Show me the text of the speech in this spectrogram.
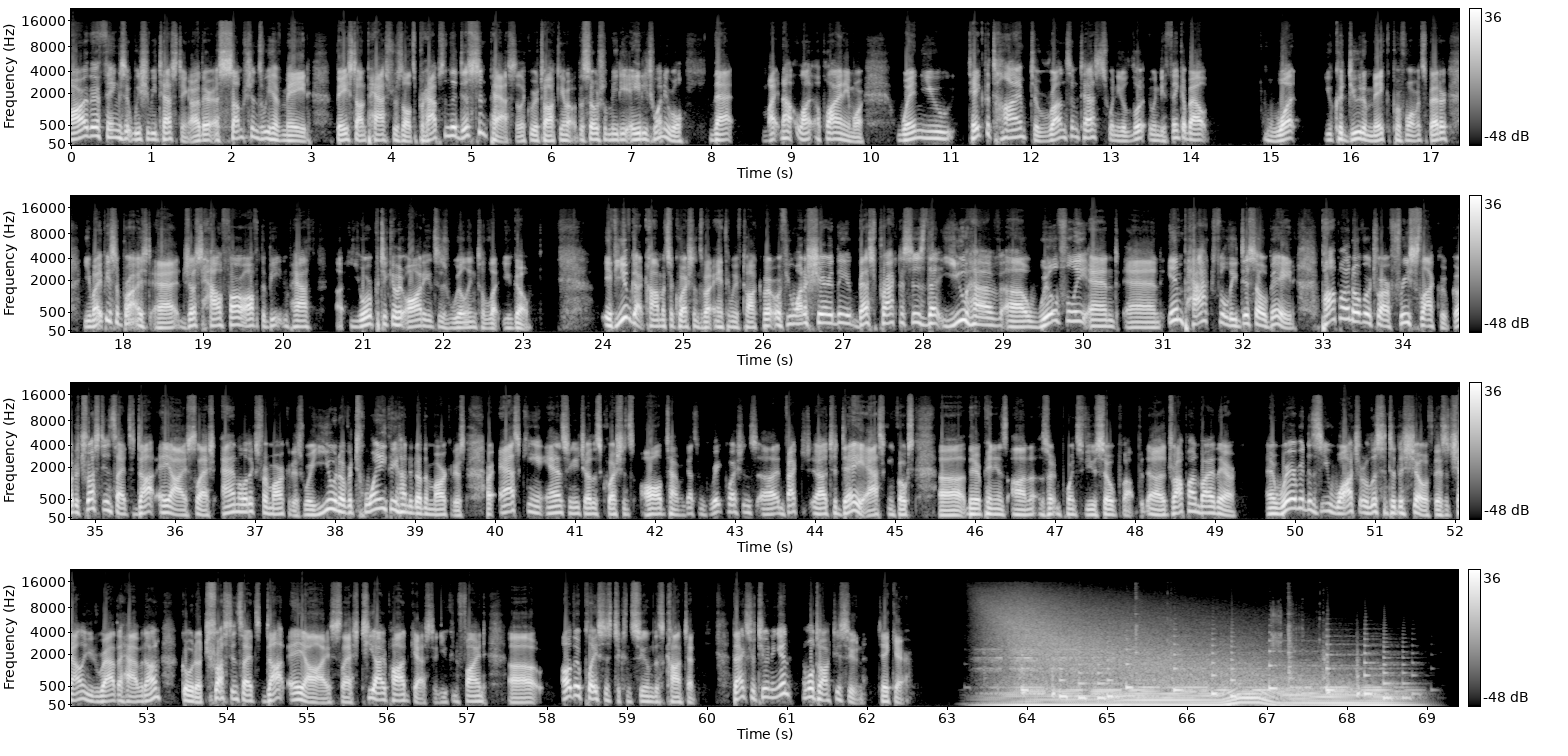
are there things that we should be testing? Are there assumptions we have made based on past results, perhaps in the distant past, like we were talking about with the social media 80 20 rule, that might not li- apply anymore? When you take the time to run some tests, when you look, when you think about what you could do to make performance better, you might be surprised at just how far off the beaten path uh, your particular audience is willing to let you go. If you've got comments or questions about anything we've talked about, or if you want to share the best practices that you have uh, willfully and and impactfully disobeyed, pop on over to our free Slack group. Go to trustinsights.ai slash analytics for marketers, where you and over 2,300 other marketers are asking and answering each other's questions all the time. We've got some great questions. Uh, in fact, uh, today, asking folks uh, their opinions on certain points of view. So uh, drop on by there. And wherever it is you watch or listen to the show, if there's a channel you'd rather have it on, go to trustinsights.ai slash TI podcast, and you can find uh, other places to consume this content. Thanks for tuning in, and we'll talk to you soon. Take care.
